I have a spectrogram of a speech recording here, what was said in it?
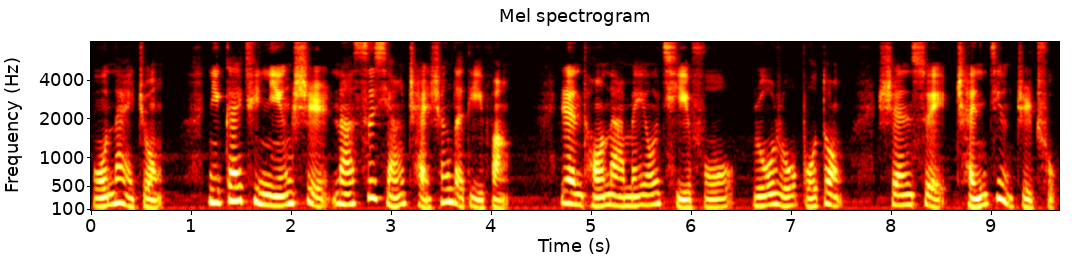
无奈中，你该去凝视那思想产生的地方。认同那没有起伏、如如不动、深邃沉静之处，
